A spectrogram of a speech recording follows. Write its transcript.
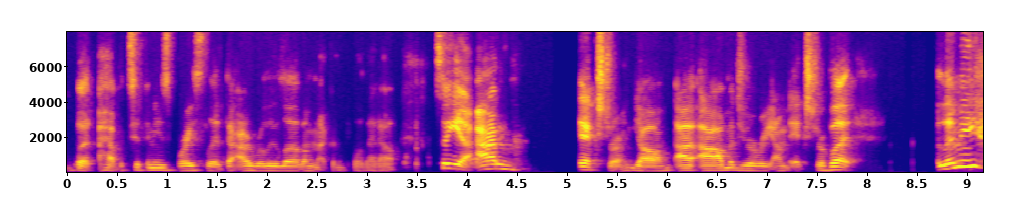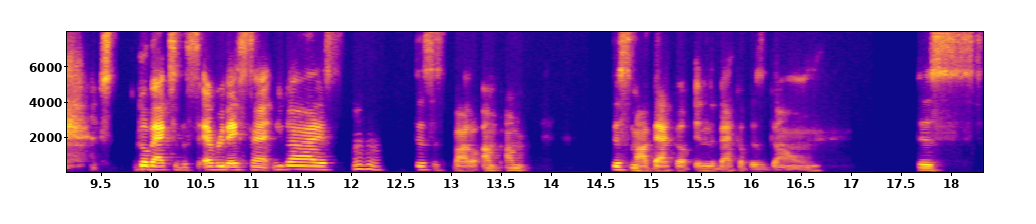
but I have a Tiffany's bracelet that I really love. I'm not gonna pull that out. So yeah, I'm extra, y'all. I, I'm a jewelry, I'm extra. But let me go back to this everyday scent. You guys, Mhm. this is bottle. I'm I'm this is my backup, and the backup is gone. This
